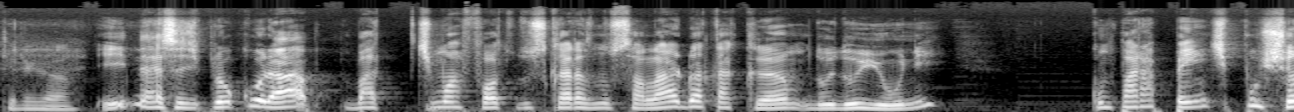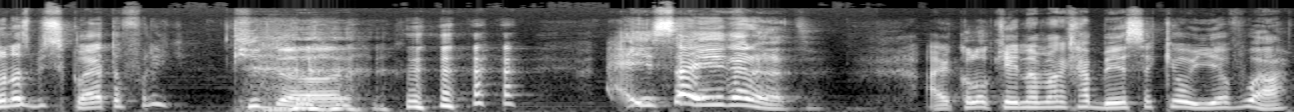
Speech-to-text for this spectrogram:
Que legal. E nessa de procurar, bati uma foto dos caras no salário do Atacama, do, do Uni, com parapente, puxando as bicicletas. Eu falei, Que da hora. é isso aí, garoto. Aí coloquei na minha cabeça que eu ia voar.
